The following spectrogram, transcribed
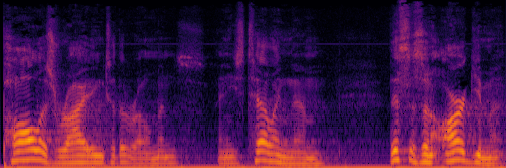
Paul is writing to the Romans, and he's telling them this is an argument.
